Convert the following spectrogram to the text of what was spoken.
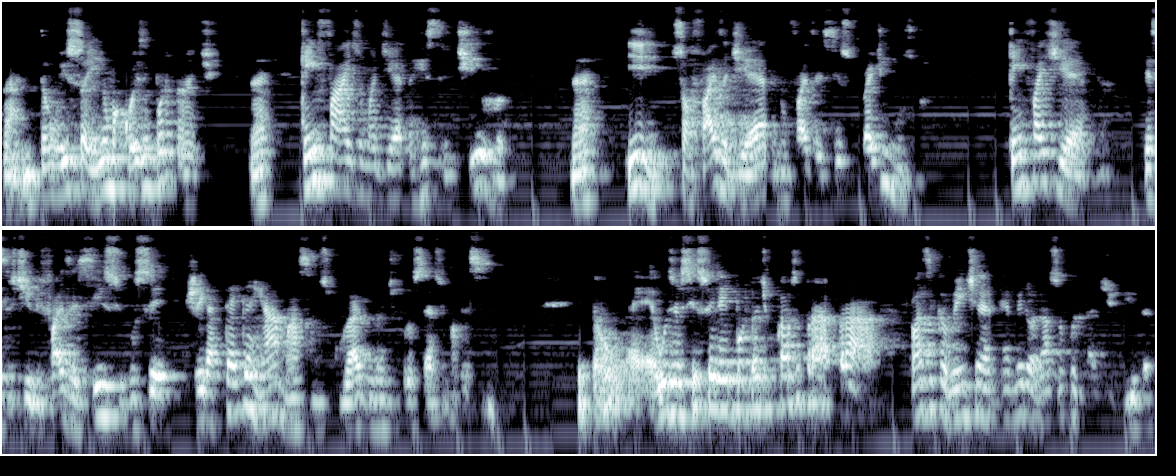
Tá? Então isso aí é uma coisa importante. Né? Quem faz uma dieta restritiva né, e só faz a dieta, não faz exercício, perde músculo. Quem faz dieta restritiva e faz exercício, você chega até ganhar massa muscular durante o processo de emagrecimento. Então, é, o exercício ele é importante por causa para, basicamente, é, é, melhorar a sua qualidade de vida,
